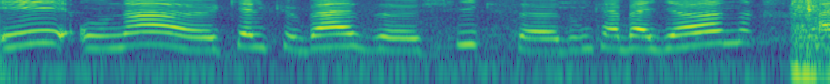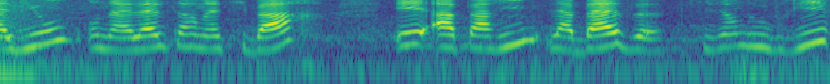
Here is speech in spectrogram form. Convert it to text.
Et on a euh, quelques bases euh, fixes euh, donc à Bayonne, à Lyon, on a l'Alternatibar et à Paris, la base qui vient d'ouvrir.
